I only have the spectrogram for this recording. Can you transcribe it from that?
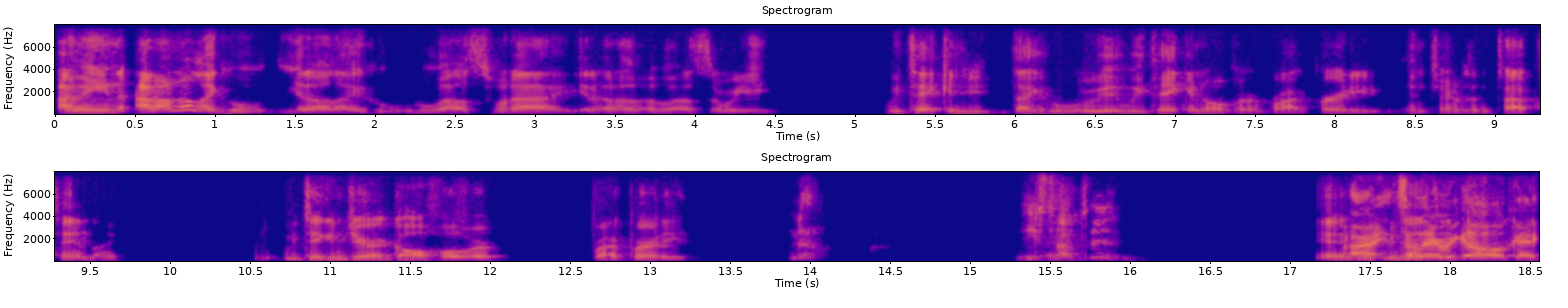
I mean, I don't know, like who, you know, like who, who else would I, you know, who else are we, we taking? You like who we, we taking over Brock Purdy in terms of the top ten? Like, we taking Jared Goff over Brock Purdy? No, he's yeah. top ten. Yeah. All right. So there we go. Okay.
